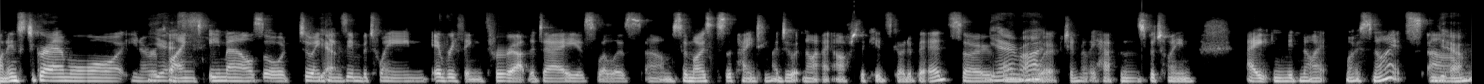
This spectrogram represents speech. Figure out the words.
on Instagram or you know replying yes. to emails or doing yeah. things in between everything throughout the day as well as um, so most of the painting I do at night after the kids go to bed. So yeah, right. work generally happens between eight and midnight most nights. Um, yeah.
